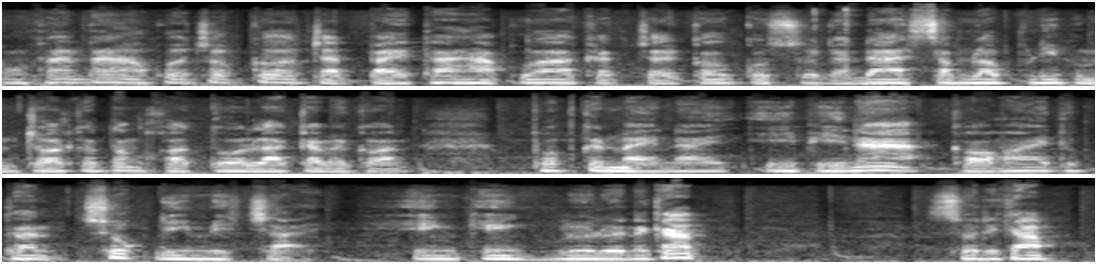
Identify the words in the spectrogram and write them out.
ของท่าน ถ้าหากว่าชอบก็จัดไป ถ้าหากว่าขัดใจก็กดส่วนกันได้สำหรับวันนี้ผมจอร์ดก็ต้องขอตัวลากันไปก่อน พบกันใหม่ใน EP หน้า ขอให้ทุกท่านโชคดีมีชัยเฮงๆรวยๆนะครับ สวัสดีครับ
